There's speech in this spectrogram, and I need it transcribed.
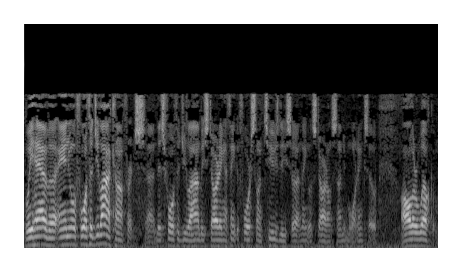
We have an annual Fourth of July conference. Uh, this Fourth of July will be starting, I think, the fourth on Tuesday, so I think it'll start on Sunday morning. So all are welcome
